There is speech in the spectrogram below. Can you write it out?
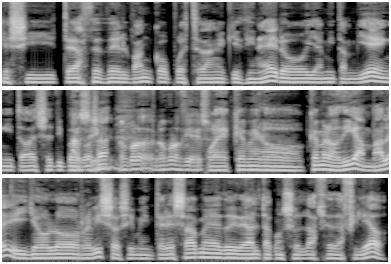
que si te haces del banco pues te dan X dinero y a mí también y todo ese tipo de ¿Ah, sí? cosas, No, cono- no conocía eso. pues que me, lo, que me lo digan, ¿vale? Y yo lo reviso. Si me interesa, me doy de alta con su enlace de afiliado.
